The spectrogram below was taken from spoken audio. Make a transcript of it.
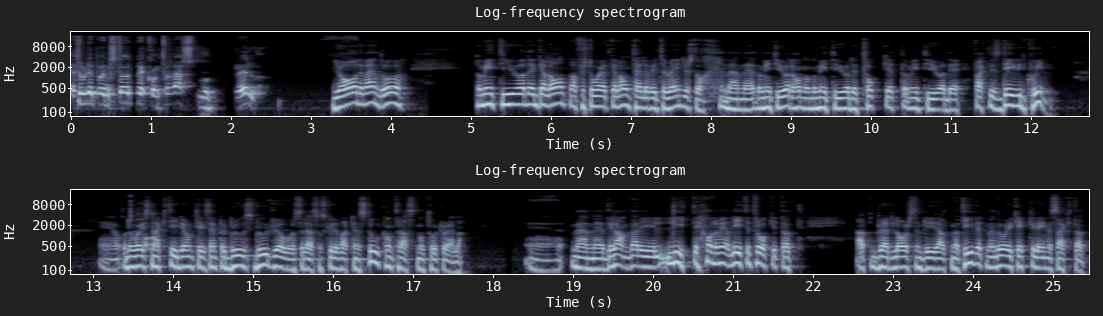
jag trodde på en större kontrast mot Tortorella. ja, det var ändå... De intervjuade Galant, man förstår ju att Galant hellre vill till Rangers då. Men eh, de intervjuade honom, de intervjuade Tocket, de intervjuade faktiskt David Quinn. Eh, Och det var ju snack tidigare om till exempel Bruce Boudreau och sådär som skulle varit en stor kontrast mot Tortorella. Men det landar i lite, håller med om, lite tråkigt att, att Brad Larsen blir alternativet. Men då har ju Kekkeläinen sagt att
